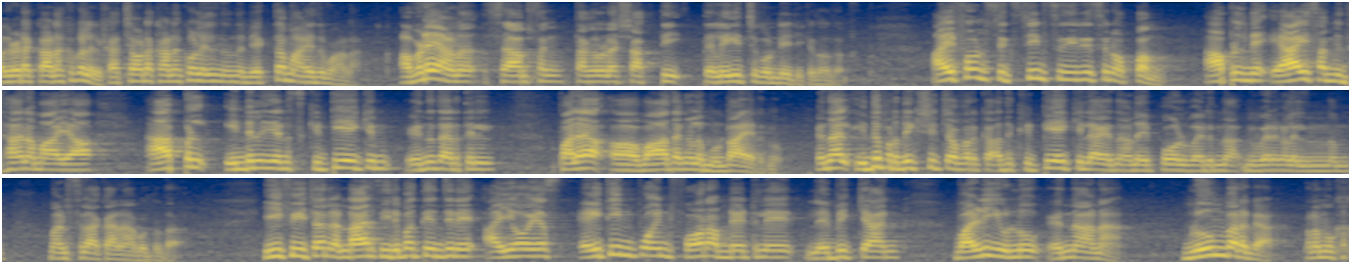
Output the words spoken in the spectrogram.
അവരുടെ കണക്കുകളിൽ കച്ചവട കണക്കുകളിൽ നിന്ന് വ്യക്തമായതുമാണ്. അവിടെയാണ് സാംസങ് തങ്ങളുടെ ശക്തി തെളിയിച്ചു കൊണ്ടിരിക്കുന്നത് ഐഫോൺ സിക്സ്റ്റീൻ സീരീസിനൊപ്പം ആപ്പിളിന്റെ എ സംവിധാനമായ ആപ്പിൾ ഇന്റലിജൻസ് കിട്ടിയേക്കും എന്ന തരത്തിൽ പല വാദങ്ങളും ഉണ്ടായിരുന്നു. എന്നാൽ ഇത് പ്രതീക്ഷിച്ചവർക്ക് അത് കിട്ടിയേക്കില്ല എന്നാണ് ഇപ്പോൾ വരുന്ന വിവരങ്ങളിൽ നിന്നും മനസ്സിലാക്കാനാകുന്നത്. ഈ ഫീച്ചർ രണ്ടായിരത്തി ഇരുപത്തിയഞ്ചിലെ I O S eighteen point four അപ്ഡേറ്റിലെ ലഭിക്കാൻ വഴിയുള്ളൂ എന്നാണ് ബ്ലൂംബർഗ് പ്രമുഖ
